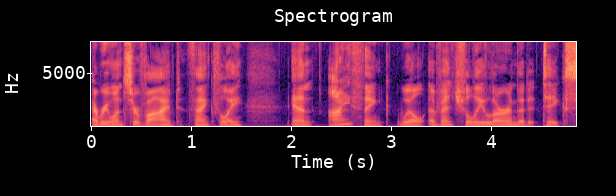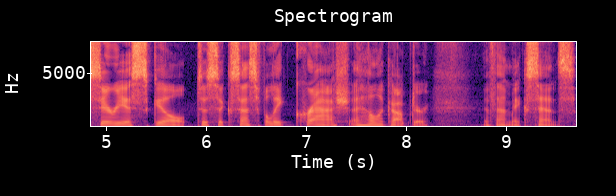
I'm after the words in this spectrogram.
everyone survived, thankfully, and I think we'll eventually learn that it takes serious skill to successfully crash a helicopter, if that makes sense.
